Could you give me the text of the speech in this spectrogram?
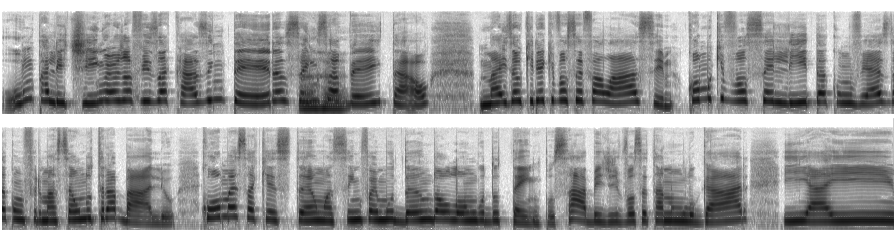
um palitinho, eu já fiz a casa inteira sem uhum. saber e tal. Mas eu queria que você falasse como que você lida com o viés da confirmação no trabalho. Como essa questão, assim, foi mudando ao longo do tempo, sabe? De você estar tá num lugar e aí.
